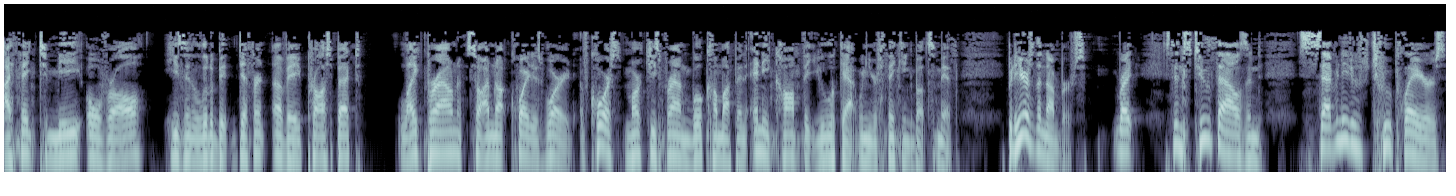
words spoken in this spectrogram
I think to me overall, he's in a little bit different of a prospect like Brown, so I'm not quite as worried. Of course, Marquise Brown will come up in any comp that you look at when you're thinking about Smith. But here's the numbers, right? Since 2000, 72 players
